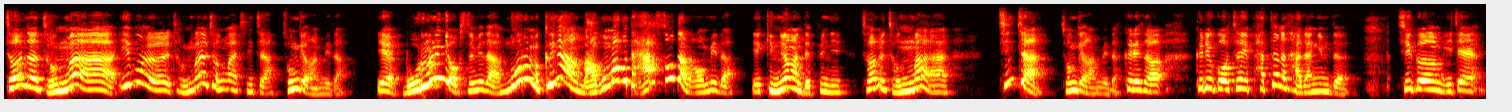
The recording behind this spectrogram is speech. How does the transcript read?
저는 정말 이분을 정말 정말 진짜 존경합니다. 예, 모르는 게 없습니다. 모르면 그냥 마구마구 다 쏟아 나옵니다. 예, 김영환 대표님. 저는 정말 진짜 존경합니다. 그래서, 그리고 저희 파트너 사장님들. 지금 이제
